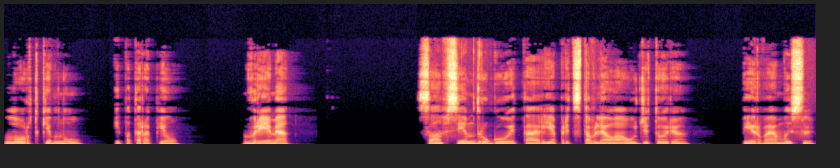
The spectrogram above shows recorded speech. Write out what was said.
Лорд кивнул и поторопил. «Время!» Совсем другой Тарья представляла аудиторию. Первая мысль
